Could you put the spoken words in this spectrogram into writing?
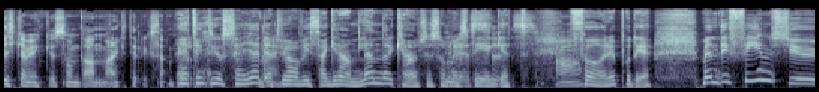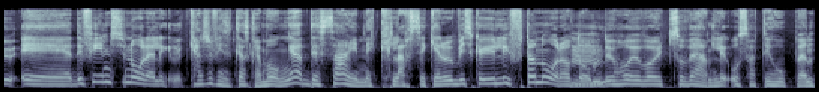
lika mycket som Danmark till exempel. Jag tänkte ju säga det, Nej. att vi har vissa grannländer kanske som Precis. är steget Ja. före på det. Men det finns ju, eh, det finns ju några, eller kanske finns ganska många designklassiker och vi ska ju lyfta några av Mm. dem. Du har ju varit så vänlig och satt ihop en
